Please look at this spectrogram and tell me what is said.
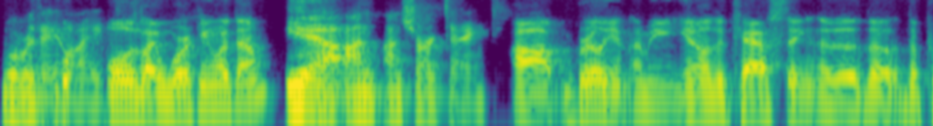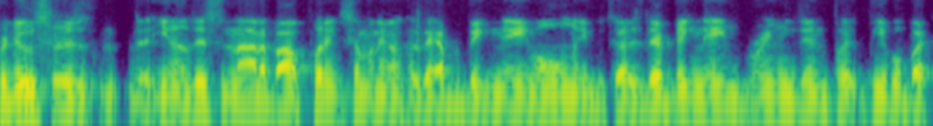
What were they like? What was like working with them? Yeah, on, on Shark Tank. Uh brilliant. I mean, you know, the casting, the the the producers, the, you know, this is not about putting somebody on because they have a big name only, because their big name brings in people, but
